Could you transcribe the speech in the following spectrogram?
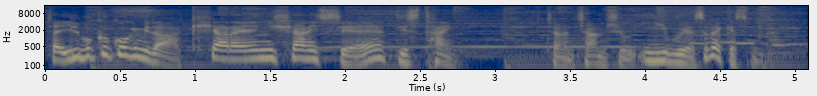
자, 1부 끝곡입니다. 키아라 and 샤니스의 This Time. 저는 잠시 후 2부에서 뵙겠습니다.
